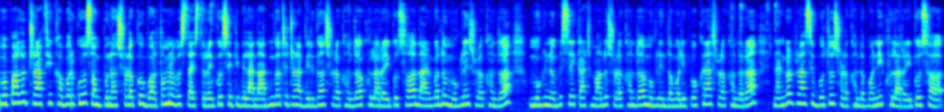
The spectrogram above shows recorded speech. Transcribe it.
अब पालो ट्राफिक खबरको सम्पूर्ण सडकको वर्तमान अवस्था यस्तो रहेको छ। यति बेला नारायणगढ हेटौँडा वीरगञ्ज सडक खण्ड खुला रहेको छ। नारायणगढ मुगलिन सडक खण्ड मुगलिन ओबिसे काठमाडौँ सडक खण्ड मुगलिन दमोली पोखरा सडक खण्ड र नारायणगढ प्रासी बोटो सडक खण्ड पनि खुला रहेको छ।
